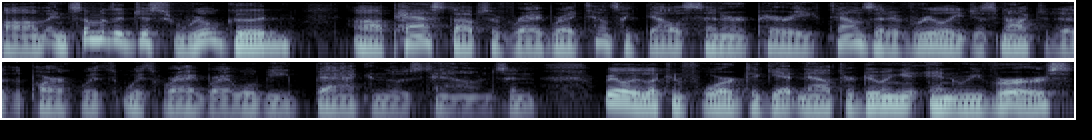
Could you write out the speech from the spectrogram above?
Um, and some of the just real good uh, past stops of RAGBRAI, towns like Dallas Center, Perry, towns that have really just knocked it out of the park with, with RAGBRAI will be back in those towns. And really looking forward to getting out there, doing it in reverse,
